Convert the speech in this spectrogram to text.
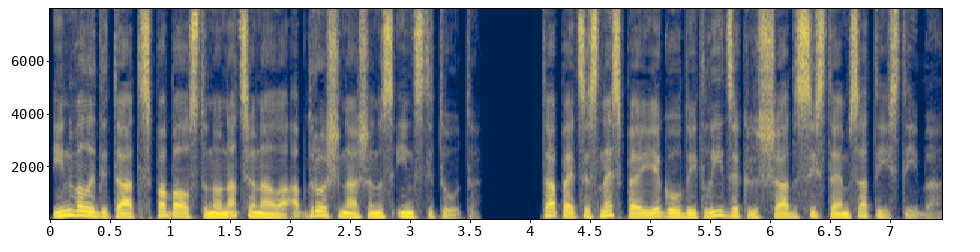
invaliditātes pabalstu no Nacionālā apdrošināšanas institūta. Tāpēc es nespēju ieguldīt līdzekļus šādas sistēmas attīstībā.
